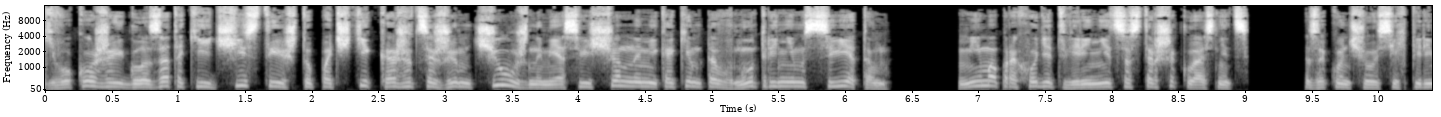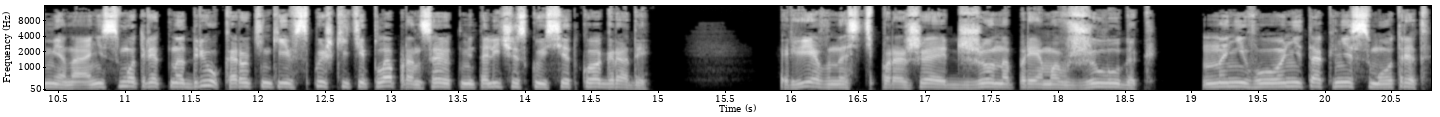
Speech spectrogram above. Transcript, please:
Его кожа и глаза такие чистые, что почти кажутся жемчужными, освещенными каким-то внутренним светом. Мимо проходит вереница старшеклассниц. Закончилась их перемена. Они смотрят на Дрю, коротенькие вспышки тепла пронзают металлическую сетку ограды. Ревность поражает Джона прямо в желудок. На него они так не смотрят,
